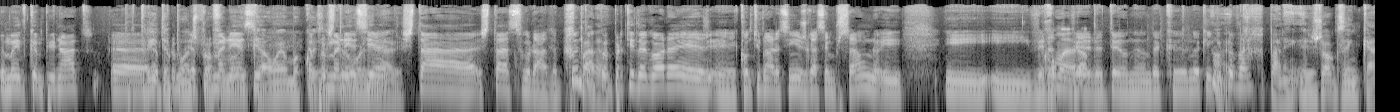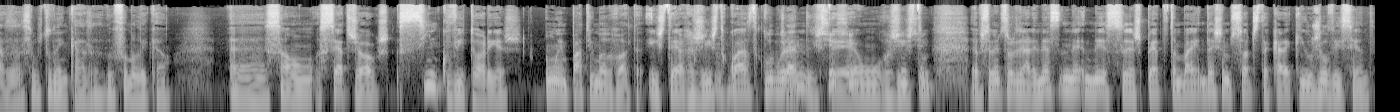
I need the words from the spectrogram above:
a meio do campeonato. eh, 30 a, per- pontos a para o é uma coisa a permanência está, está assegurada. Portanto, Repara. a partir de agora é, é continuar assim, a jogar sem pressão e, e, e ver, a ver até onde, onde é que, onde é que a equipa vai. reparem, jogos em casa, sobretudo em casa, do Famalicão, ah, são sete jogos, cinco vitórias, um empate e uma derrota. Isto é registro quase de clube grande. Isto Uhum. Sim, é sim. um registro absolutamente extraordinário. E Nesse, ne- nesse aspecto também, deixa-me só destacar aqui o Gil Vicente,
